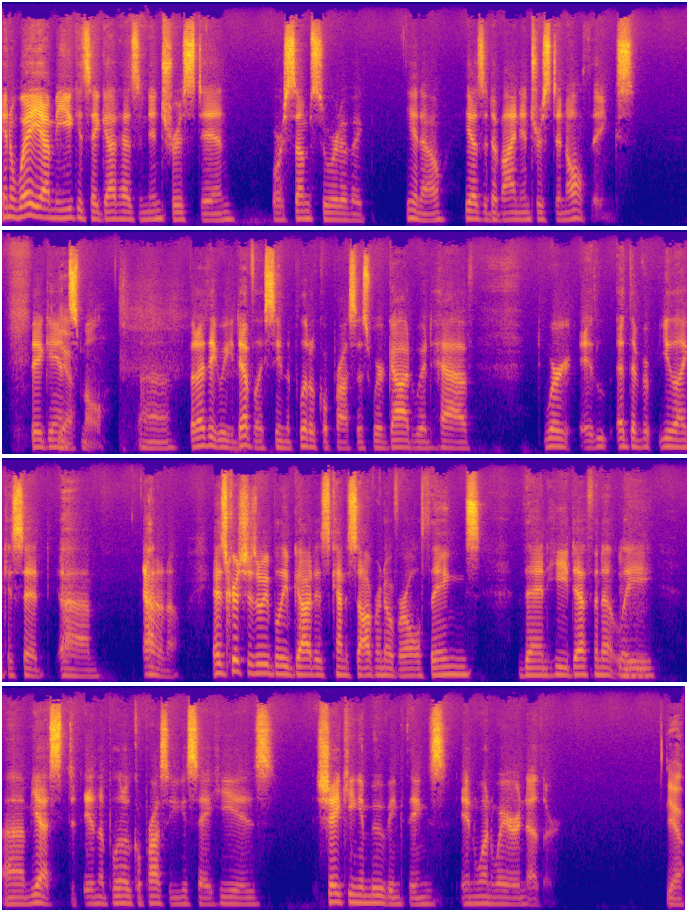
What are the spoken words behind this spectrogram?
In a way, I mean, you could say God has an interest in, or some sort of a, you know, he has a divine interest in all things, big and Yeah. small. Uh, but I think we could definitely see in the political process where God would have where it, at the you like I said, um, I don't know. As Christians, we believe God is kind of sovereign over all things. Then He definitely, um, yes, in the political process, you could say He is shaking and moving things in one way or another. Yeah,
